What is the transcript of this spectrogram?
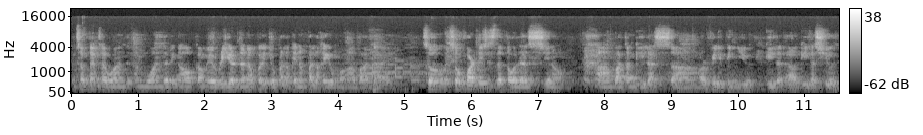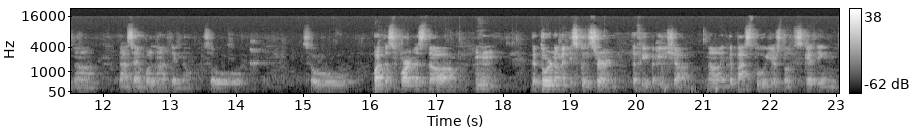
And sometimes I wonder, I'm wondering how come every year na lang medyo palaki ng palaki yung mga bata eh. So so far this is the tallest, you know, uh, Batang Gilas uh, or Philippine youth, Gila, uh, Gilas youth na na-assemble natin, no. So so but as far as the the tournament is concerned, the FIBA Asia, now in the past two years, no, it's getting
